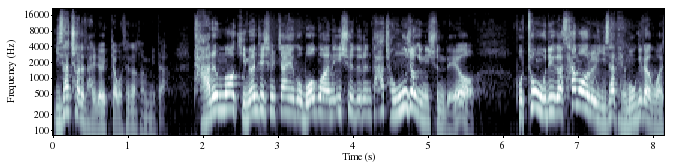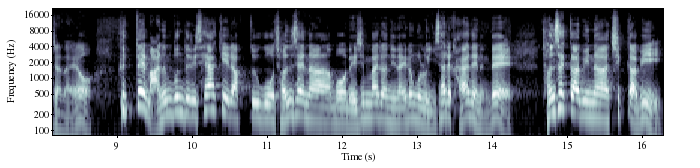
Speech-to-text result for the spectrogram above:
이사철에 달려 있다고 생각합니다. 다른 뭐 김현지 실장이고 뭐고 하는 이슈들은 다 정무적인 이슈인데요. 보통 우리가 3월을 이사 대목이라고 하잖아요. 그때 많은 분들이 새학기를 앞두고 전세나 뭐 내 집 마련이나 이런 걸로 이사를 가야 되는데 전세값이나 집값이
